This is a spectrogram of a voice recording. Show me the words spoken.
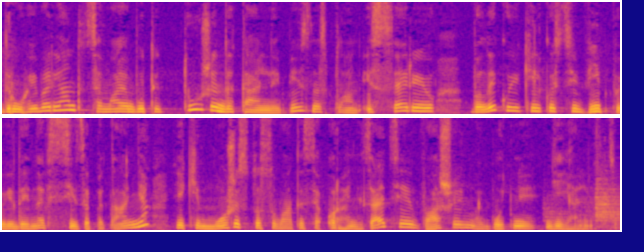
Другий варіант це має бути дуже детальний бізнес-план із серією великої кількості відповідей на всі запитання, які можуть стосуватися організації вашої майбутньої діяльності.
